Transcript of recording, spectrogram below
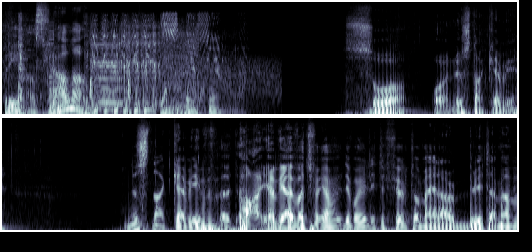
Fredagsfrallan. Så, och nu snackar vi. Nu snackar vi... Ja, jag, jag, jag, det var ju lite fult av mig där att bryta. Men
